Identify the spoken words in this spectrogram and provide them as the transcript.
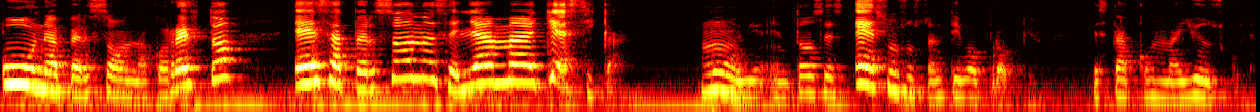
Una persona, ¿correcto? Esa persona se llama Jessica. Muy bien, entonces es un sustantivo propio. Está con mayúscula.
